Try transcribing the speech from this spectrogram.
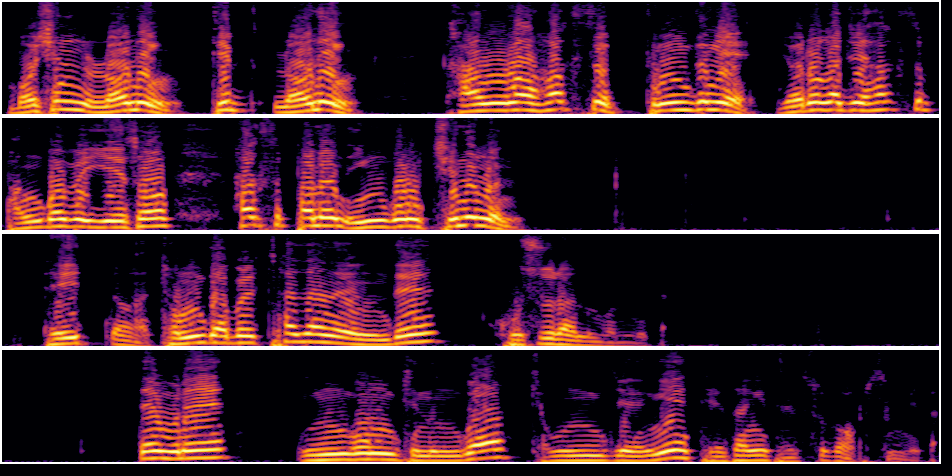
machine learning, deep learning, 강화 학습 등등의 여러가지 학습 방법에 의해서 학습하는 인공지능은 데이터 정답을 찾아내는데 고수라는 겁니다. 때문에 인공지능과 경쟁의 대상이 될 수가 없습니다.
